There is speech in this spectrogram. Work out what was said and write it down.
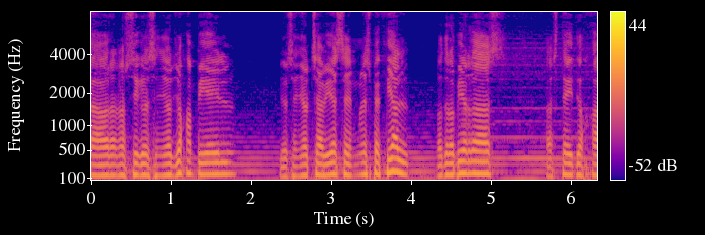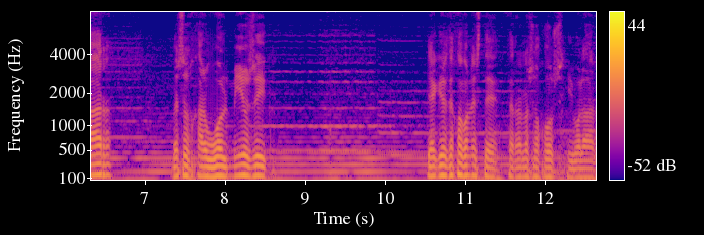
Ahora nos sigue el señor Johan Piel y el señor Xavi S en un especial. No te lo pierdas. A State of Hard versus Hard World Music. Y aquí os dejo con este. Cerrar los ojos y volar.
